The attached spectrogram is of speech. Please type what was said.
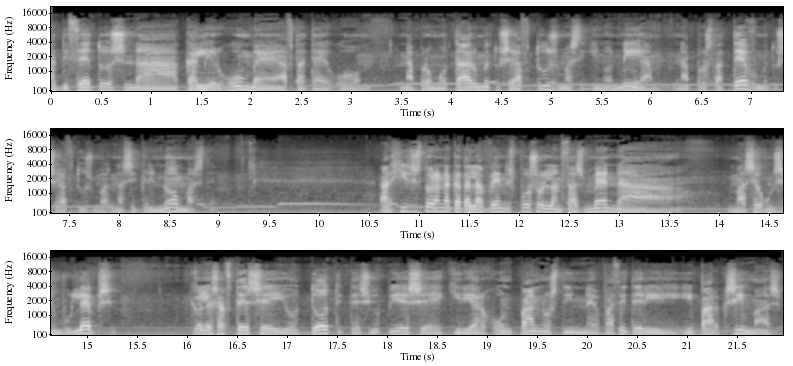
αντιθέτως να καλλιεργούμε αυτά τα εγώ, να προμοτάρουμε τους εαυτούς μας στην κοινωνία, να προστατεύουμε τους εαυτούς μας, να συγκρινόμαστε, αρχίζεις τώρα να καταλαβαίνεις πόσο λανθασμένα μας έχουν συμβουλέψει και όλες αυτές ε, οι οντότητες οι οποίες ε, κυριαρχούν πάνω στην ε, βαθύτερη ύπαρξή μας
